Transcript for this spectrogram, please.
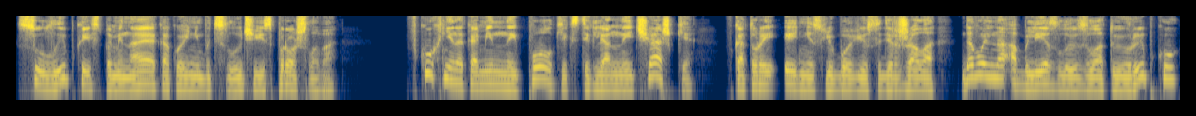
с улыбкой вспоминая какой-нибудь случай из прошлого. В кухне на каминной полке к стеклянной чашке, в которой Энни с любовью содержала довольно облезлую золотую рыбку,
